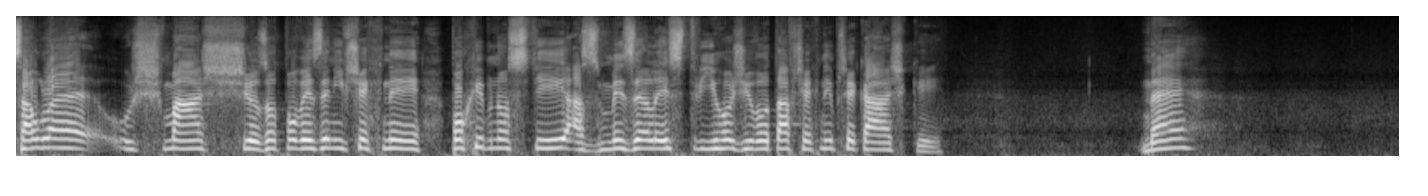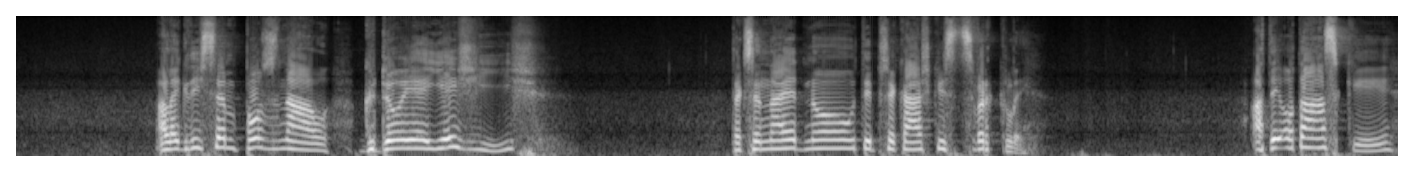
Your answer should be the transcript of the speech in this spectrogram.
Saule, už máš zodpovězený všechny pochybnosti a zmizely z tvýho života všechny překážky. Ne. Ale když jsem poznal, kdo je Ježíš, tak se najednou ty překážky zcvrkly. A ty otázky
